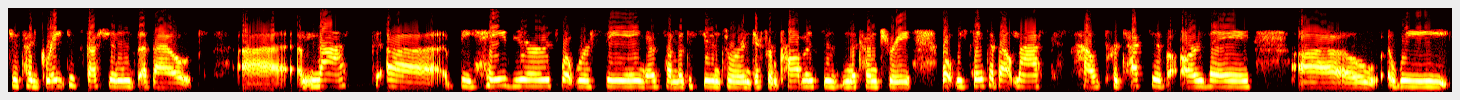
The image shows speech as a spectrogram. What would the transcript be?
just had great discussions about uh, mask uh, behaviors, what we're seeing as some of the students who are in different provinces in the country, what we think about masks, how protective are they. Uh, we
